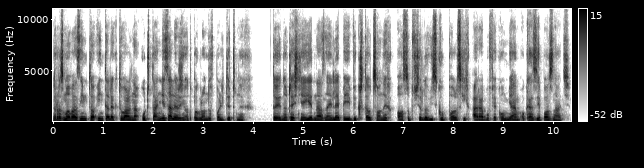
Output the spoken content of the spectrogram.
Rozmowa z nim to intelektualna uczta niezależnie od poglądów politycznych. To jednocześnie jedna z najlepiej wykształconych osób w środowisku polskich Arabów, jaką miałem okazję poznać.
